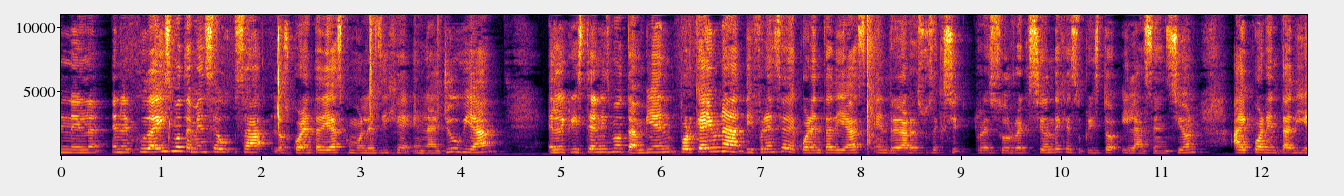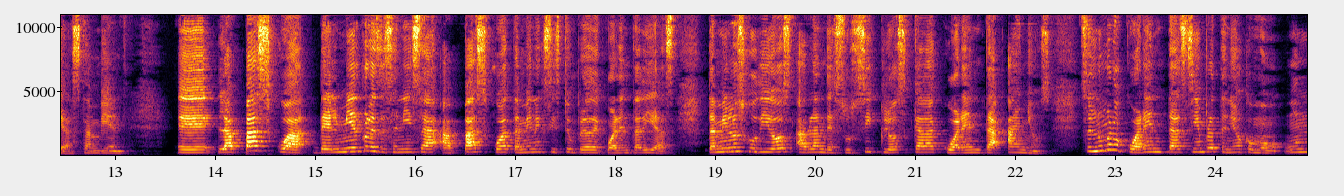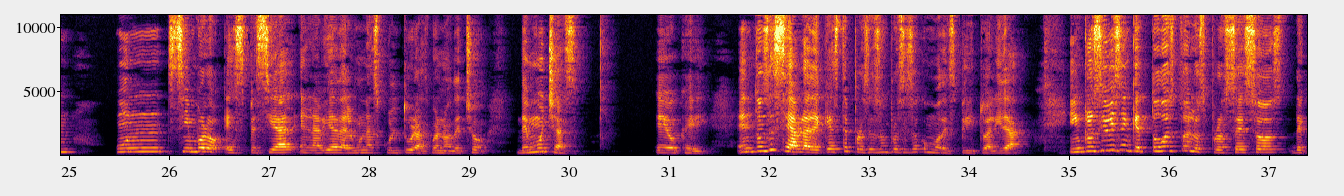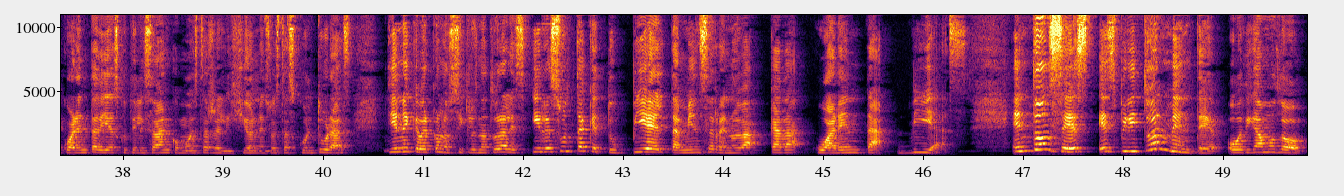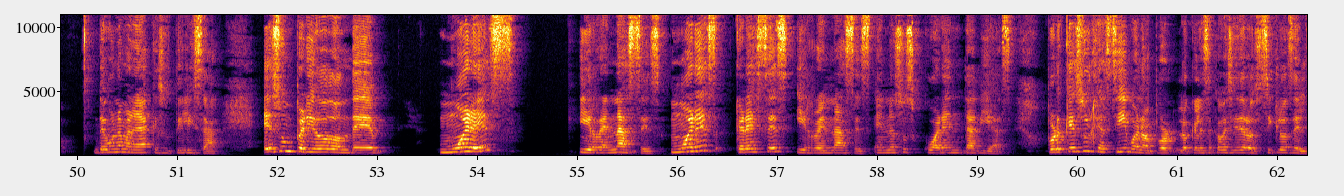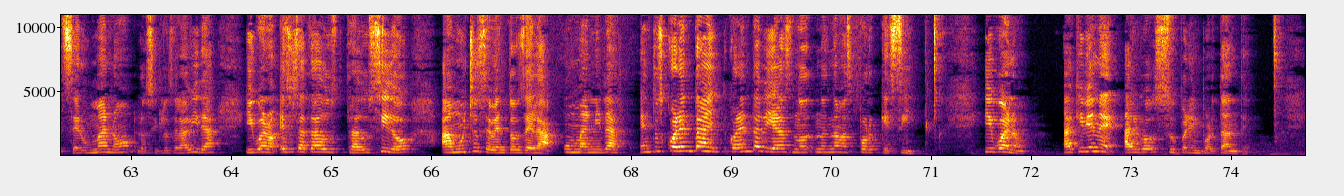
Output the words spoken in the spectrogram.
en, el, judaísmo también se usa los 40 días, como les dije, en la lluvia. En el cristianismo también, porque hay una diferencia de 40 días entre la resurrección de Jesucristo y la ascensión, hay 40 días también. Eh, la Pascua, del miércoles de ceniza a Pascua, también existe un periodo de 40 días. También los judíos hablan de sus ciclos cada 40 años. el número 40 siempre ha tenido como un, un símbolo especial en la vida de algunas culturas, bueno, de hecho, de muchas. Eh. Entonces se habla de que este proceso es un proceso como de espiritualidad. Inclusive dicen que todo esto de los procesos de 40 días que utilizaban como estas religiones o estas culturas tiene que ver con los ciclos naturales. Y resulta que tu piel también se renueva cada 40 días. Entonces, espiritualmente, o digámoslo de una manera que se utiliza, es un periodo donde mueres y renaces. Mueres, creces y renaces en esos 40 días. ¿Por qué surge así? Bueno, por lo que les acabo de decir de los ciclos del ser humano, los ciclos de la vida. Y bueno, eso se ha traducido a muchos eventos de la humanidad. Entonces, 40, 40 días no, no es nada más porque sí. Y bueno, aquí viene algo súper importante.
